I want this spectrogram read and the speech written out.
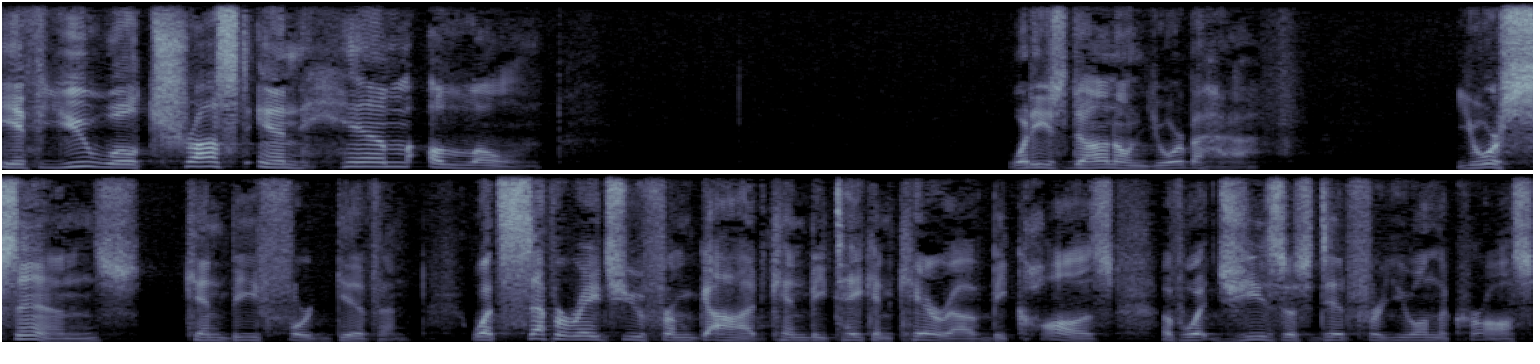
if you will trust in him alone, what he's done on your behalf, your sins can be forgiven. What separates you from God can be taken care of because of what Jesus did for you on the cross.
